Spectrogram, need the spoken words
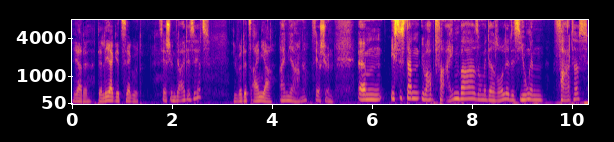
Ja, der, der Lea geht's sehr gut. Sehr schön. Wie alt ist sie jetzt? Die wird jetzt ein Jahr. Ein Jahr, ne? Sehr schön. Ähm, ist es dann überhaupt vereinbar, so mit der Rolle des jungen Vaters?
